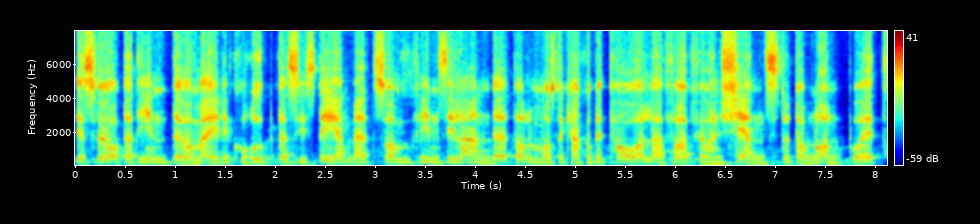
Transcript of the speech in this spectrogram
det är svårt att inte vara med i det korrupta systemet som finns i landet där du måste kanske betala för att få en tjänst av någon på ett,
